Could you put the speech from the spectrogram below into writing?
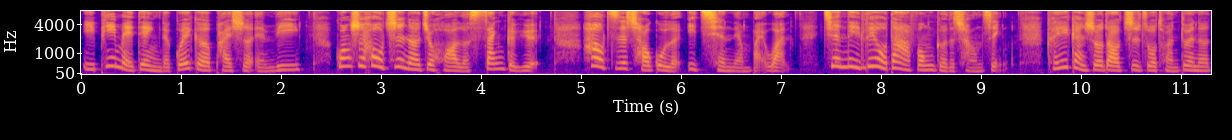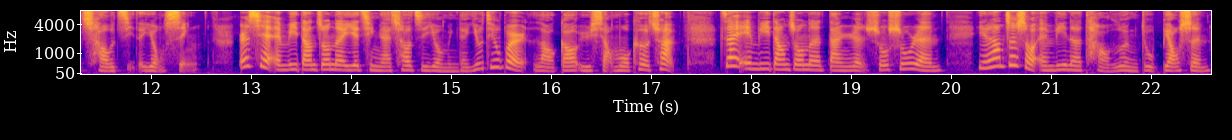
以媲美电影的规格拍摄 MV，光是后制呢就花了三个月，耗资超过了一千两百万，建立六大风格的场景，可以感受到制作团队呢超级的用心。而且 MV 当中呢，也请来超级有名的 YouTuber 老高与小莫客串，在 MV 当中呢担任说书人，也让这首 MV 呢讨论度飙升。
